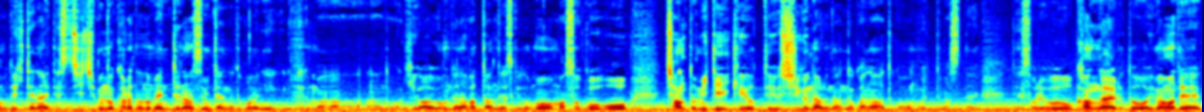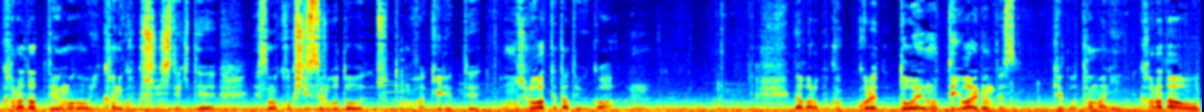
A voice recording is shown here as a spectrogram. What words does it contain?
かもできてないですし自分の体のメンテナンスみたいなところに、まあ、あの気が及んでなかったんですけども、まあ、そこをちゃんと見ていけよっていうシグナルなのかなとか思ってますね。でそれを考えると今まで体っていうものをいかに酷使してきてでその酷使することをちょっともうはっきり言って面白がってたというか、うん。だから僕これド M って言われるんですけどたまに。体を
